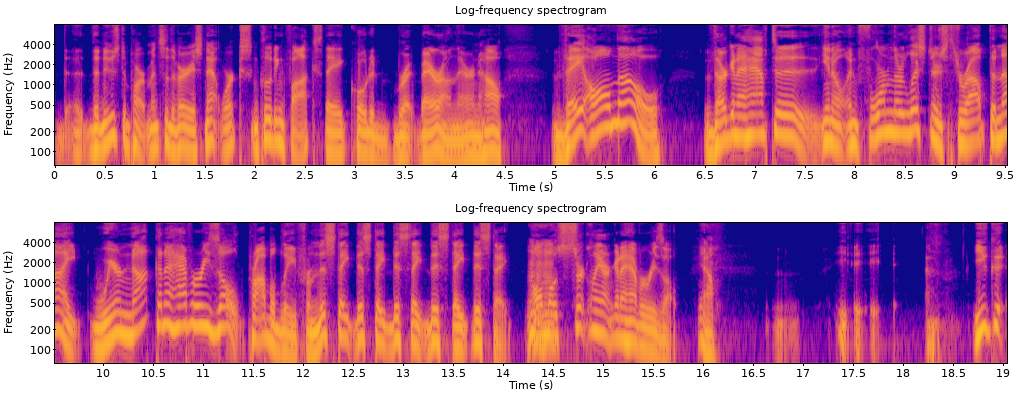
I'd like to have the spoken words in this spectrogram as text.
the news departments of the various networks, including Fox. They quoted Bret Baier on there, and how they all know they're going to have to, you know, inform their listeners throughout the night. We're not going to have a result probably from this state, this state, this state, this state, this state. Almost certainly aren't going to have a result. Yeah. You could.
